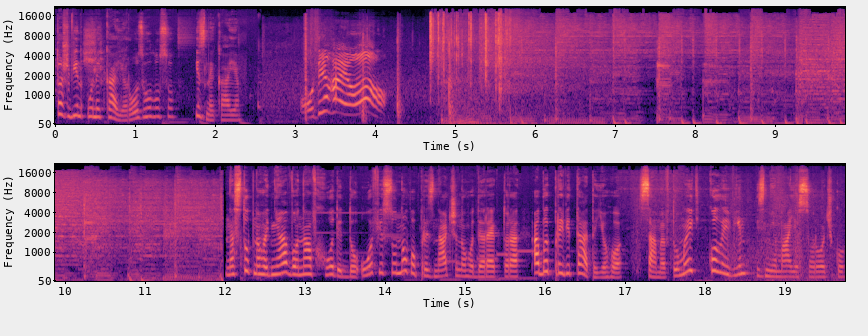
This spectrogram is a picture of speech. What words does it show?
тож він уникає розголосу і зникає. 어 Наступного дня вона входить до офісу новопризначеного директора, аби привітати його саме в ту мить, коли він знімає сорочку.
